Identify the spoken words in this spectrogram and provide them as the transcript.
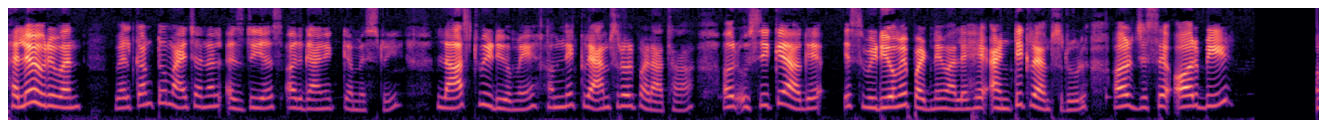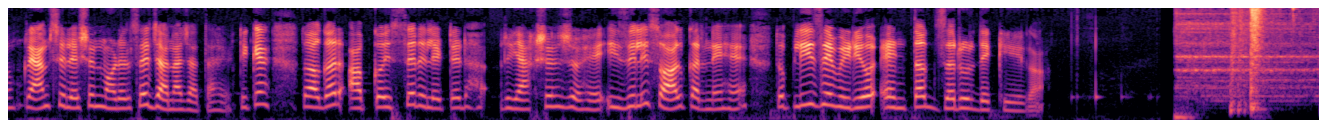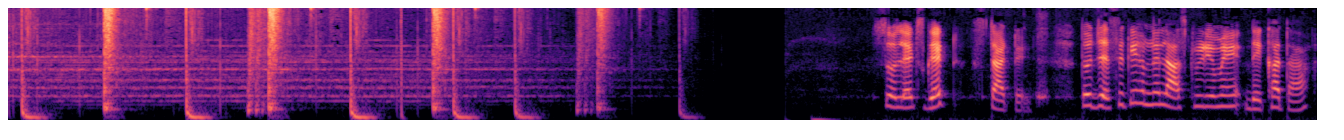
Hello everyone welcome to my channel S D S organic chemistry last video में हमने cramps rule पढ़ा था और उसी के आगे इस वीडियो में पढ़ने वाले हैं एंटी क्रैम्स रूल और जिसे और भी क्रैम्स रिलेशन मॉडल से जाना जाता है, ठीक है? तो अगर आपको इससे रिलेटेड रिएक्शंस जो है इजीली सॉल्व करने हैं तो प्लीज़ ये वीडियो एंड तक ज़रूर देखिएगा। सो लेट्स गेट स्टार्टेड तो जैसे कि हमने लास्ट वीडियो में देखा था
